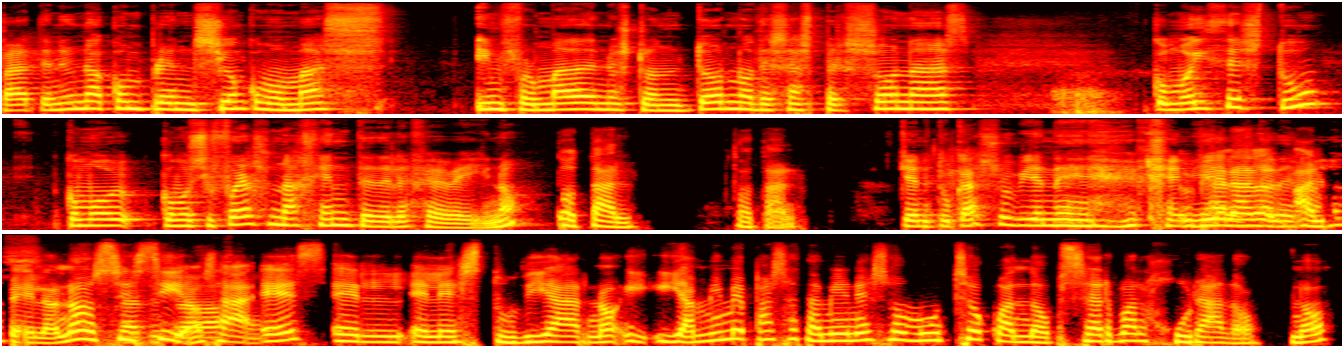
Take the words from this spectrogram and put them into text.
para tener una comprensión como más informada de nuestro entorno, de esas personas. Como dices tú, como, como si fueras un agente del FBI, ¿no? Total, total. Que en tu caso viene genial. al, pelo, ¿no? Sí, sí, o sea, es el, estudiar, ¿no? Y, y, a mí me pasa también eso mucho cuando observo al jurado, ¿no?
